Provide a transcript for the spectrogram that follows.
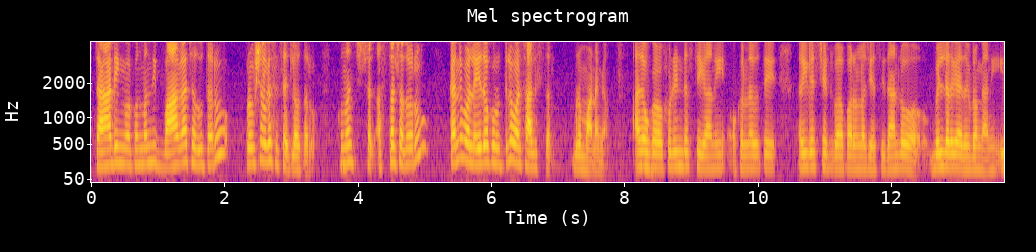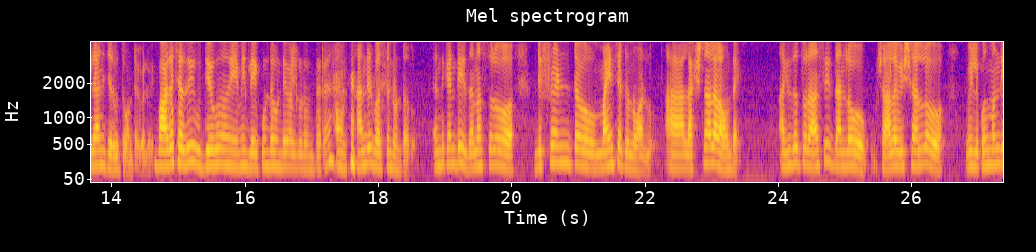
స్టార్టింగ్ కొంతమంది బాగా చదువుతారు ప్రొఫెషనల్గా సెటిల్ అవుతారు. కొంతమంది అస్సలు చదవరు. కానీ వాళ్ళు ఏదో ఒక వృత్తిలో వాళ్ళు సాధిస్తారు బ్రహ్మాండంగా. అది ఒక ఫుడ్ ఇండస్ట్రీ కానీ ఒక లేకపోతే రియల్ ఎస్టేట్ వ్యాపారంలో చేసి దాంట్లో బిల్డర్గా ఎదగడం కానీ ఇలాంటివి జరుగుతూ ఉంటాయి వీళ్ళు బాగా చదివి ఉద్యోగం ఏమీ లేకుండా ఉండే వాళ్ళు కూడా ఉంటారా? అవును. హండ్రెడ్ పర్సెంట్ ఉంటారు. ఎందుకంటే ధనస్సులో డిఫరెంట్ మైండ్ సెట్ ఉన్నవాళ్ళు ఆ లక్షణాలు అలా ఉంటాయి. అగ్నితత్వం రాసి దానిలో చాలా విషయాల్లో వీళ్ళు కొంతమంది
